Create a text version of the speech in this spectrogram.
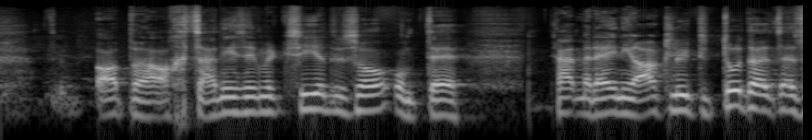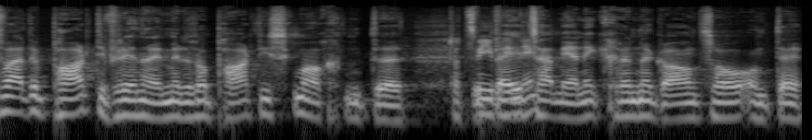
Ab 18 sind wir oder so. Und dann hat mir eine du, das war eine Party. Früher haben wir so Partys gemacht. Und äh, die Dates hat mir nicht können gehen und so. Und äh,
